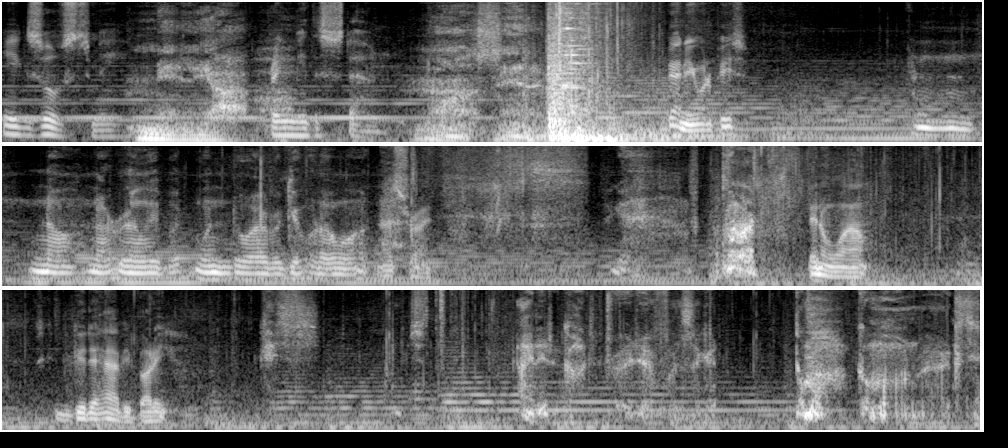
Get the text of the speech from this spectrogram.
He exhausts me. Bring me the stone. Ben, you want a piece? Mm, no, not really, but when do I ever get what I want? That's right. Been a while. It's good to have you, buddy. Just, I need to concentrate here for a second. Come on, come on, Max.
